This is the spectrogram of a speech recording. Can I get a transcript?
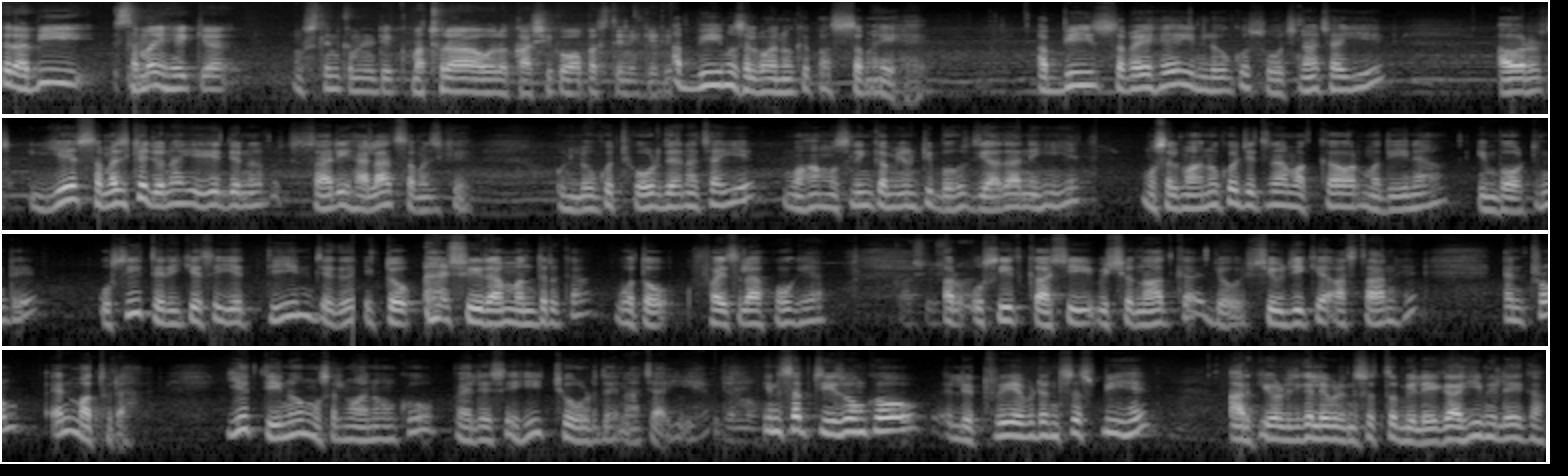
Sir, अभी समय है क्या मुस्लिम कम्युनिटी मथुरा और काशी को वापस देने के लिए? अब भी मुसलमानों के पास समय है। अब भी समय है इन लोगों को सोचना चाहिए और ये समझ के जो ना, ये जो ना सारी हालात समझ के उन लोगों को छोड़ देना चाहिए। वहाँ मुस्लिम कम्युनिटी बहुत ज़्यादा नहीं है। मुसलमानों को जितना मक्का और मदीना इम्पोर्टेंट है, उसी तरीके से ये तीन जगह, एक तो श्री राम मंदिर का, वो तो फैसला हो गया। और उसी काशी विश्वनाथ का जो शिव जी के आस्थान है एंड फ्रॉम एंड मथुरा। ये तीनों मुसलमानों को पहले से ही छोड़ देना चाहिए। इन सब चीज़ों को लिटरी एविडेंसेस भी है आर्कियोलॉजिकल एविडेंसेस तो मिलेगा ही मिलेगा।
